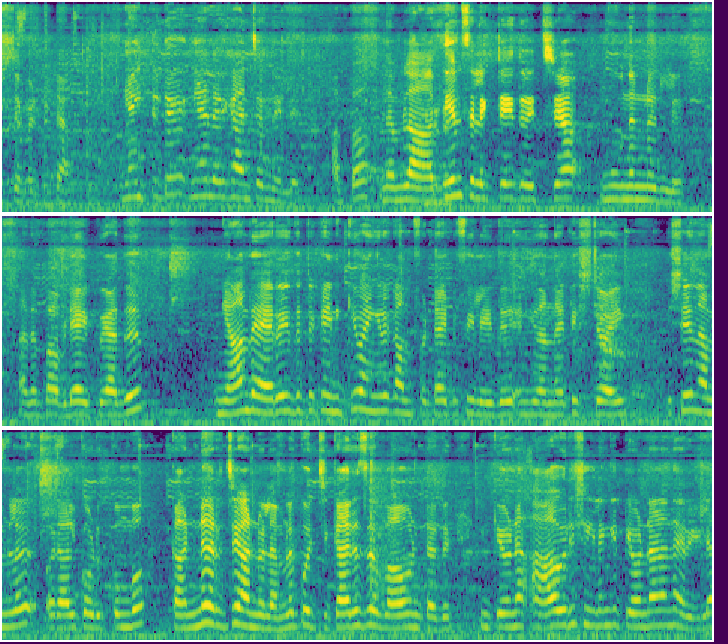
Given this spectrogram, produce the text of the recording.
ഇഷ്ടപ്പെട്ടിട്ടാ. ഞാൻ ഇട്ടിട്ട് ഞാൻ എല്ലാവരും കാണിച്ചു തന്നില്ലേ? അപ്പോൾ നമ്മൾ ആദ്യം സെലക്ട് ചെയ്ത് വെച്ച മൂന്നെണ്ണമില്ലേ അതപ്പോ അവിടെ ആയിപ്പോയി. അത് ഞാൻ വേറെ ചെയ്തിട്ടൊക്കെ എനിക്ക് ഭയങ്കര കംഫർട്ടായിട്ട് ഫീൽ ചെയ്ത് എനിക്ക് നന്നായിട്ട് ഇഷ്ടമായി. പക്ഷേ നമ്മൾ ഒരാൾ കൊടുക്കുമ്പോൾ കണ്ണ് കണ്ണെറിച്ച് കാണുമല്ലോ. നമ്മളെ കൊച്ചിക്കാരുടെ സ്വഭാവം ഉണ്ടത്. എനിക്ക് ആ ഒരു ശീലം കിട്ടിയോണ്ടാണെന്ന് അറിയില്ല.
